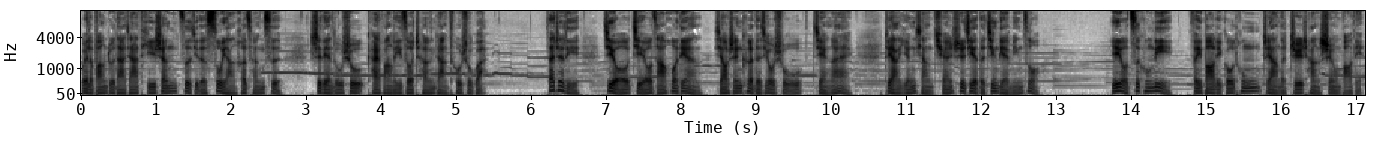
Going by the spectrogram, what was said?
为了帮助大家提升自己的素养和层次，十点读书开放了一座成长图书馆。在这里，既有《解忧杂货店》《肖申克的救赎》《简爱》这样影响全世界的经典名作，也有《自控力》《非暴力沟通》这样的职场实用宝典，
